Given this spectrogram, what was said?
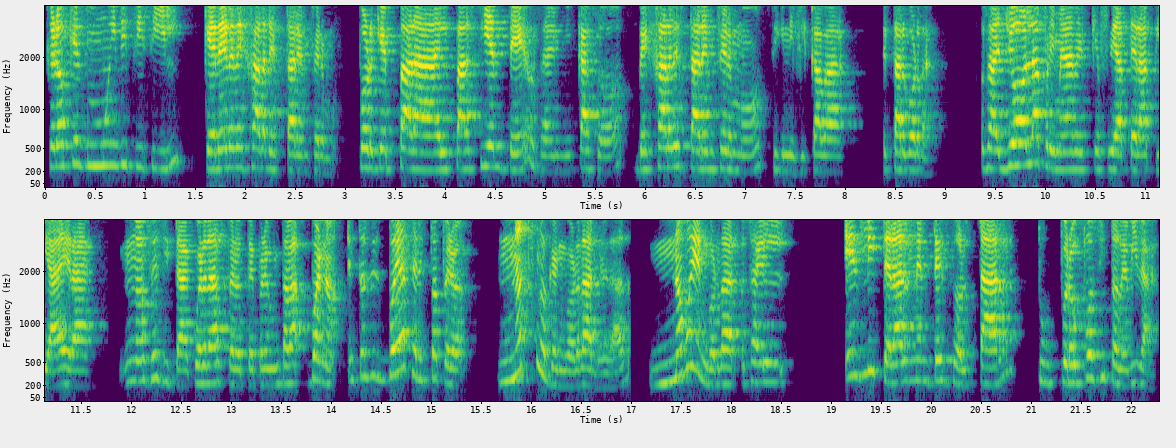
Creo que es muy difícil querer dejar de estar enfermo, porque para el paciente, o sea, en mi caso, dejar de estar enfermo significaba estar gorda. O sea, yo la primera vez que fui a terapia era, no sé si te acuerdas, pero te preguntaba, bueno, entonces voy a hacer esto, pero no tengo que engordar, ¿verdad? No voy a engordar. O sea, es literalmente soltar tu propósito de vida,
